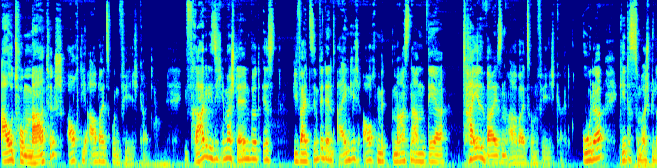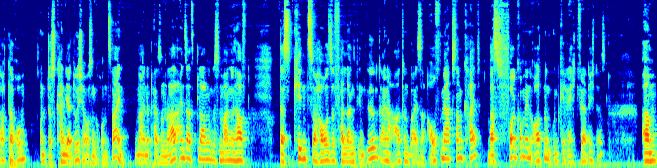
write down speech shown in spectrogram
automatisch auch die Arbeitsunfähigkeit. Die Frage, die sich immer stellen wird, ist, wie weit sind wir denn eigentlich auch mit Maßnahmen der teilweisen Arbeitsunfähigkeit? Oder geht es zum Beispiel auch darum, und das kann ja durchaus ein Grund sein. Meine Personaleinsatzplanung ist mangelhaft. Das Kind zu Hause verlangt in irgendeiner Art und Weise Aufmerksamkeit, was vollkommen in Ordnung und gerechtfertigt ist. Ähm,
